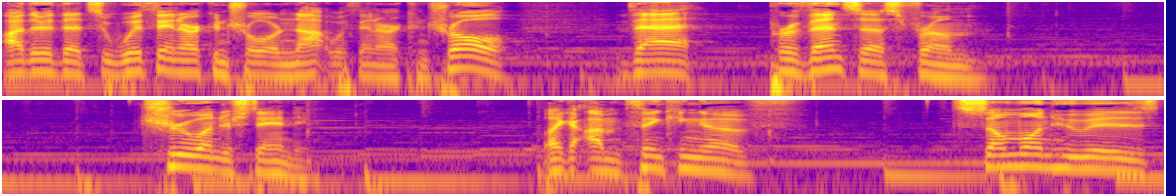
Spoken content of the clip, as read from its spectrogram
either that's within our control or not within our control, that prevents us from true understanding. Like, I'm thinking of someone who is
